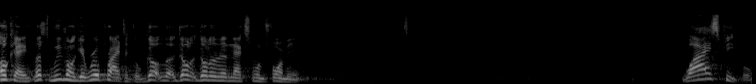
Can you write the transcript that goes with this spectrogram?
Okay, let's, we're going to get real practical. Go, go, go to the next one for me. Wise people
